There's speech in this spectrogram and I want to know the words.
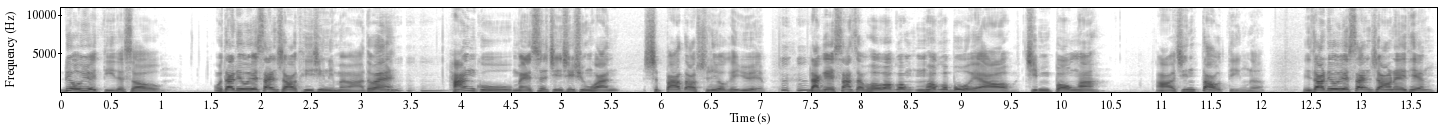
六月底的时候，我在六月三十号提醒你们嘛，对不对？航运股每次景气循环十八到十六个月，大概三十号我讲唔好个买啊，紧绷啊。啊，已经到顶了。你知道六月三十号那天，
